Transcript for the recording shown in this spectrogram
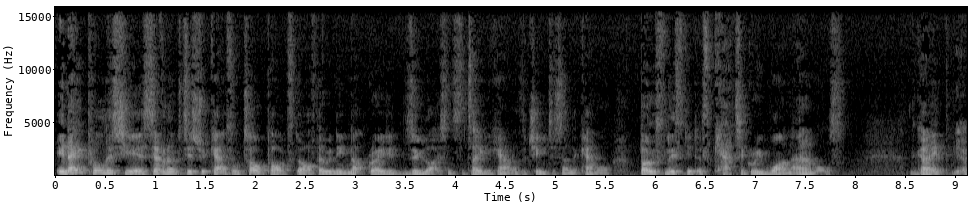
In April this year, Sevenoaks District Council told park staff they would need an upgraded zoo licence to take account of the cheetahs and the camel, both listed as Category 1 animals. Okay? Yeah.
